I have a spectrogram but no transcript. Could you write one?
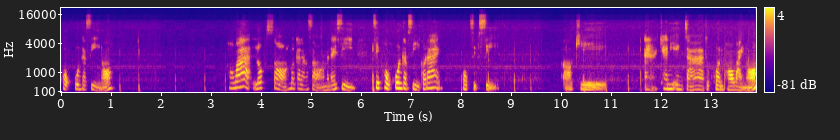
16คูณกับ4เนาะ เพราะว่าลบสองทั้งหมดกำลังสองมันได้สี่สิบหกคูณกับสี่ก็ได้หกสิบสี่โอเคอ่าแค่นี้เองจ้า ทุกคนพอไหวเนาะ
